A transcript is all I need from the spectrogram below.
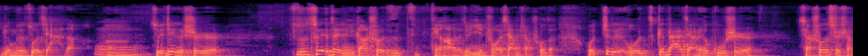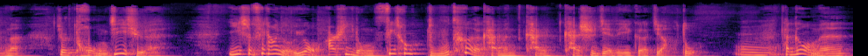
有没有作假的。嗯，所以这个是，所以对你刚说的挺好的，就引出我下面想说的。我这个我跟大家讲这个故事，想说的是什么呢？就是统计学，一是非常有用，二是一种非常独特的看问看看世界的一个角度。嗯它跟我们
